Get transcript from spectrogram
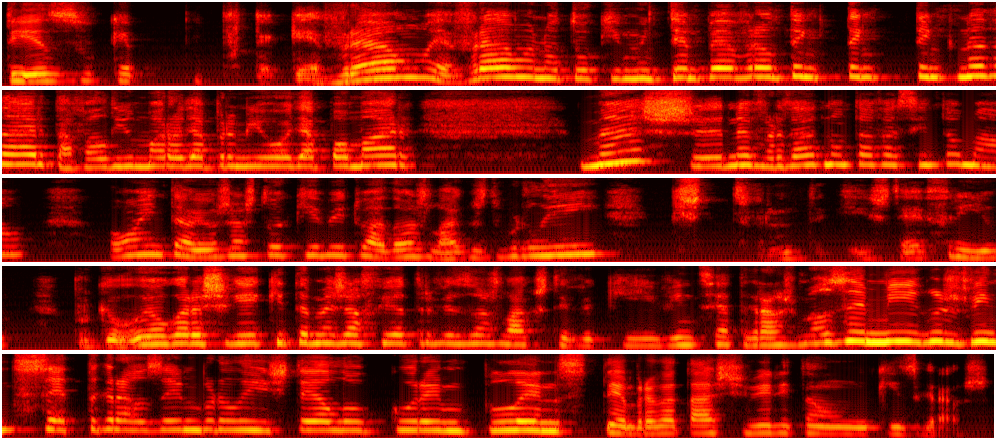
teso, que é porque é verão, é verão, eu não estou aqui muito tempo, é verão, tenho, tenho, tenho que nadar. Estava ali o mar a olhar para mim, a olhar para o mar, mas na verdade não estava assim tão mal. Ou então eu já estou aqui habituado aos lagos de Berlim, que isto, pronto, aqui isto é frio. Porque eu, agora cheguei aqui também já fui outra vez aos lagos, esteve aqui 27 graus. Meus amigos, 27 graus em Berlim, isto é loucura em pleno setembro. Agora está a chover e estão 15 graus.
